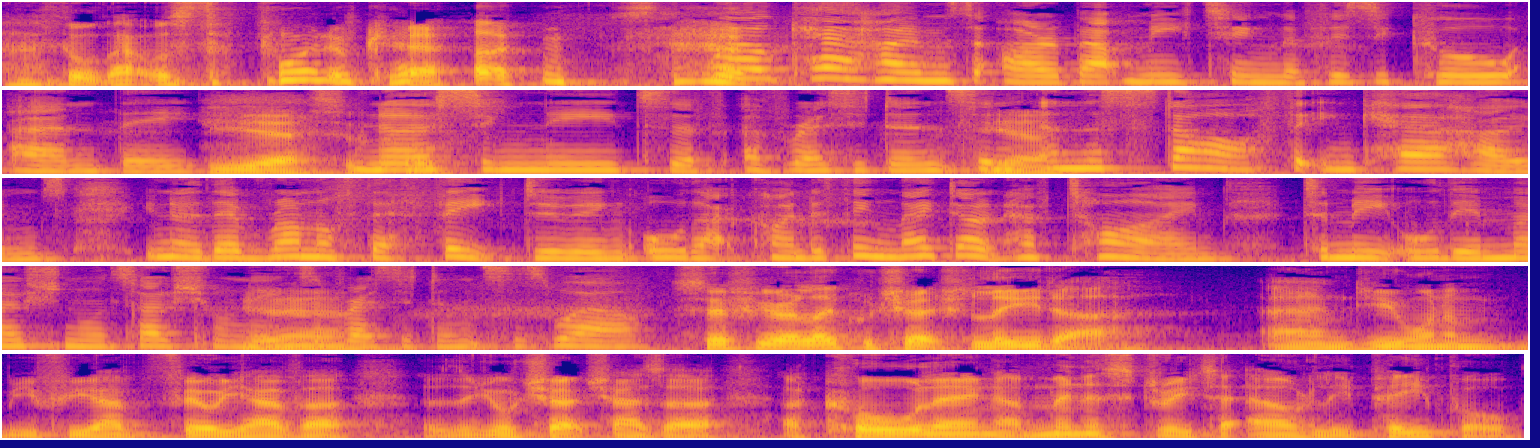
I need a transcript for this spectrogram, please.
I thought that was the point of care homes. Well, care homes are about meeting the physical and the Yes, nursing needs of, of residents and, Yeah. and the staff in care homes. You know, they're run off their feet doing all that kind of thing. They don't have time to meet all the emotional and social needs Yeah. of residents as well. So if you're a local church leader and you want to, if you have, feel you have a, your church has a, a calling, a ministry to elderly people,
